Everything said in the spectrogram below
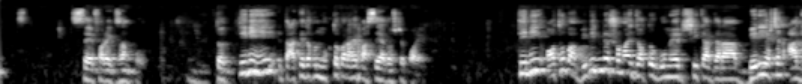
সে ফর এক্সাম্পল তো তিনি তাকে যখন মুক্ত করা হয় পাঁচই আগস্টের পরে, তিনি অথবা বিভিন্ন সময় যত গুমের শিকার যারা বেরিয়ে আসছেন আগে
